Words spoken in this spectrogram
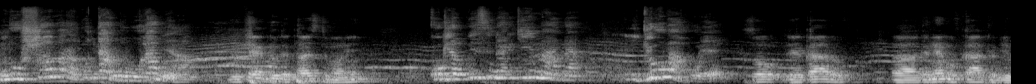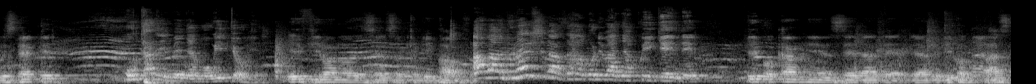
Ntushobora gutanga ubuhamya You can't do the testimony, kugira ngo izina ry'imana ryubahwe so the God of uh, the name of God can be respected. Utarimenya ngo wiryohere if you don't know the it can be powerful. abantu benshi baza ni ba nyakwigendera People come here and say that they, they are the people who passed,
